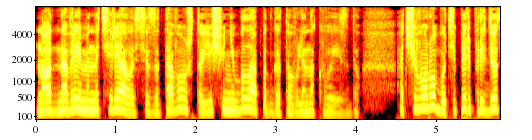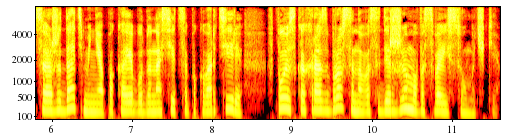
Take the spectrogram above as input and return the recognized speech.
но одновременно терялась из-за того, что еще не была подготовлена к выезду. Отчего Робу теперь придется ожидать меня, пока я буду носиться по квартире в поисках разбросанного содержимого своей сумочки.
